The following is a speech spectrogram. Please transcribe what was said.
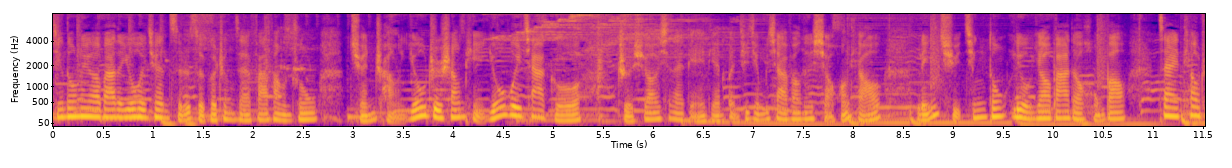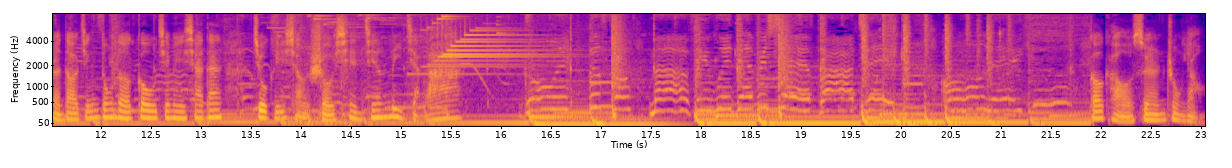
京东六幺八的优惠券此时此刻正在发放中，全场优质商品优惠价格，只需要现在点一点本期节目下方的小黄条，领取京东六幺八的红包，再跳转到京东的购物界面下单，就可以享受现金立减啦。高考虽然重要，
